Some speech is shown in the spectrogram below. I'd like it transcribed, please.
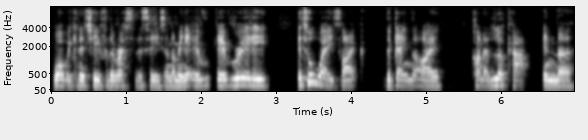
what we can achieve for the rest of the season. I mean, it, it really, it's always like the game that I kind of look at in the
